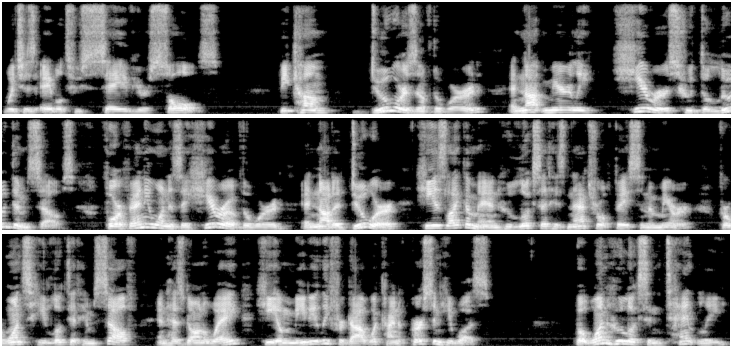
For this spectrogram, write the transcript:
which is able to save your souls. Become doers of the word, and not merely hearers who delude themselves. For if anyone is a hearer of the word and not a doer, he is like a man who looks at his natural face in a mirror. For once he looked at himself and has gone away, he immediately forgot what kind of person he was. But one who looks intently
